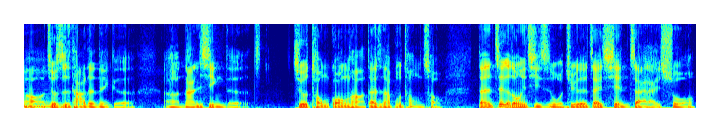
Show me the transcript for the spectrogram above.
哦，就是他的那个呃男性的就同工哈，但是他不同酬。但是这个东西其实我觉得在现在来说，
